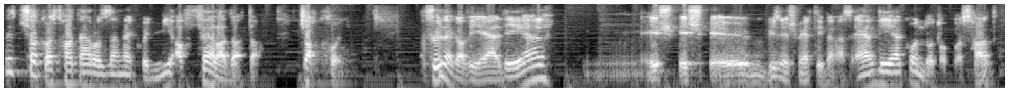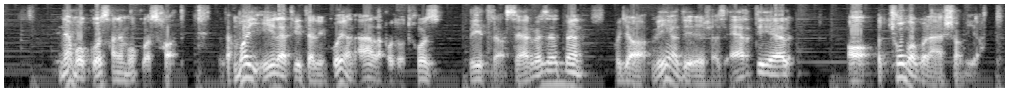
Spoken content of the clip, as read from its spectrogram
Ez csak azt határozza meg, hogy mi a feladata. Csak hogy. Főleg a VLDL és, és bizonyos mértékben az LDL gondot okozhat, nem okoz, hanem okozhat. Tehát a mai életvételünk olyan állapotot hoz létre a szervezetben, hogy a VLDL és az RDL a, a csomagolása miatt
